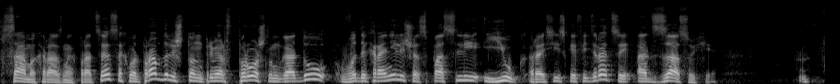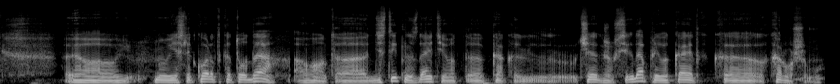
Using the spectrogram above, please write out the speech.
в самых разных процессах. Вот правда ли, что, например, в прошлом году водохранилища спасли юг Российской Федерации от засухи? Э, ну, если коротко, то да. Вот. А действительно, знаете, вот э, как человек же всегда привыкает к хорошему.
